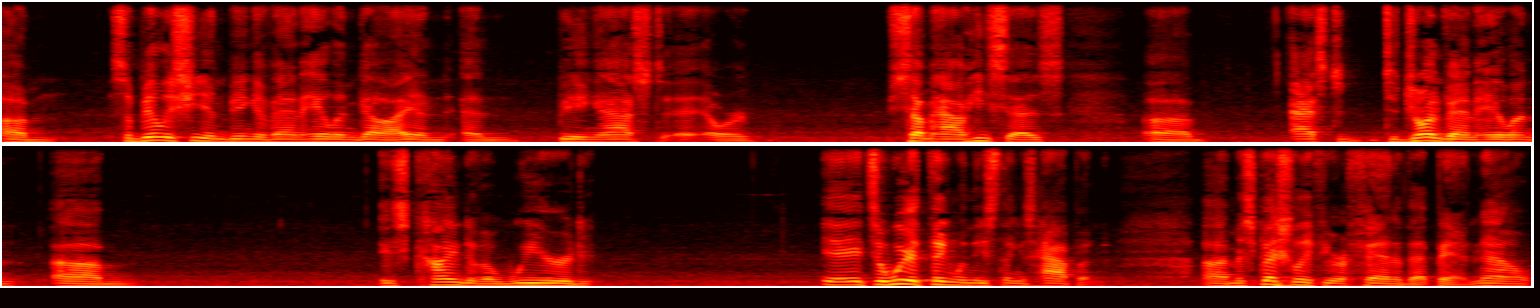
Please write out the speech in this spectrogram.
Um, so Billy Sheehan being a Van Halen guy and, and being asked, uh, or somehow he says, uh, asked to, to, join Van Halen um, is kind of a weird. It's a weird thing when these things happen, um, especially if you're a fan of that band. Now,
